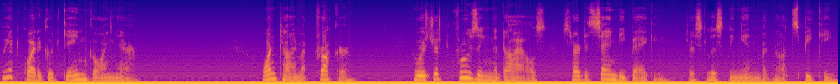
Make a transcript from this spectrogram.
We had quite a good game going there. One time a trucker, who was just cruising the dials, started sandybagging, just listening in but not speaking,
